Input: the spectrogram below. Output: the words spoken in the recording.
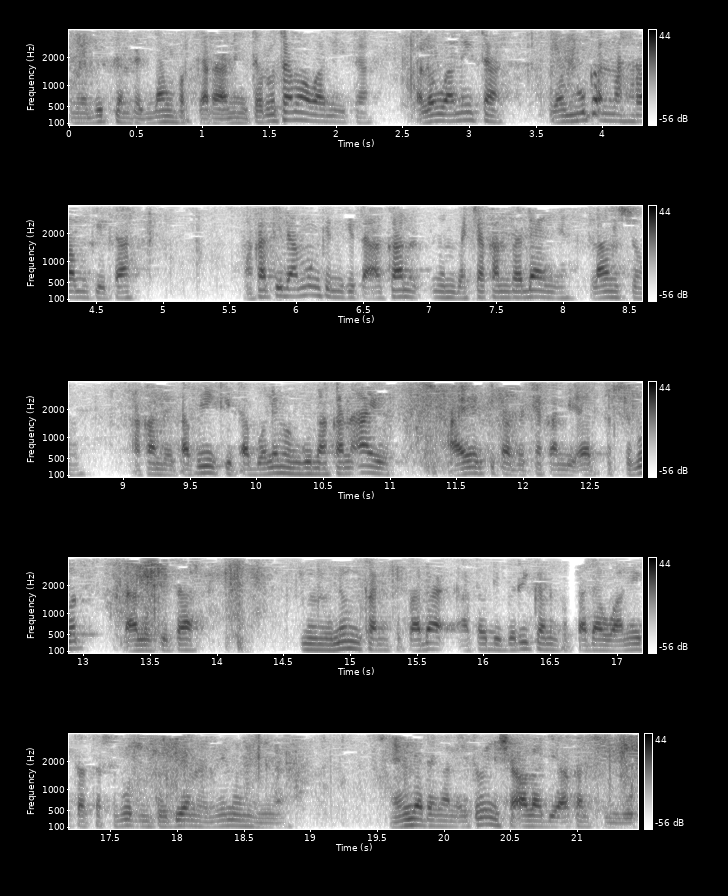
menyebutkan tentang perkara ini terutama wanita. Kalau wanita yang bukan mahram kita, maka tidak mungkin kita akan membacakan padanya langsung. Akan tetapi kita boleh menggunakan air. Air kita bacakan di air tersebut, lalu kita meminumkan kepada atau diberikan kepada wanita tersebut untuk dia meminumnya. Sehingga dengan itu insya Allah dia akan sembuh.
